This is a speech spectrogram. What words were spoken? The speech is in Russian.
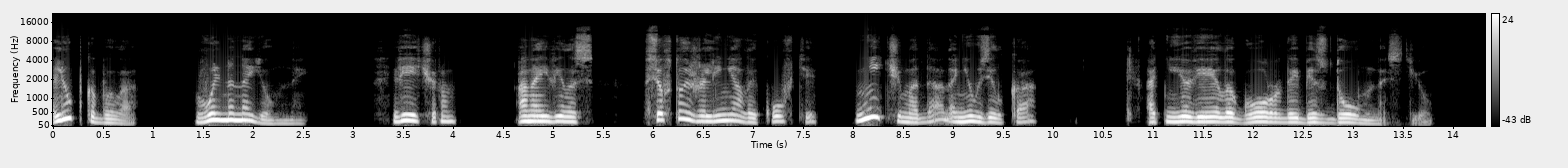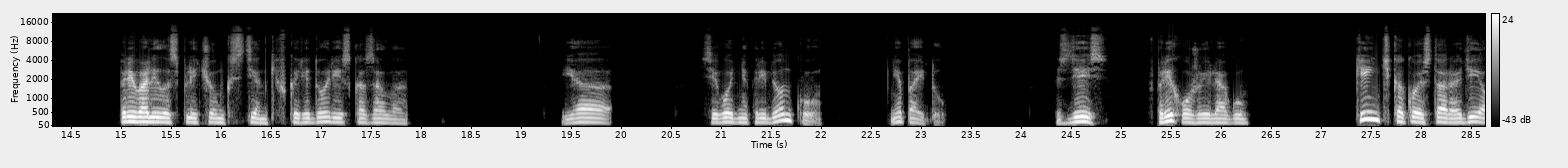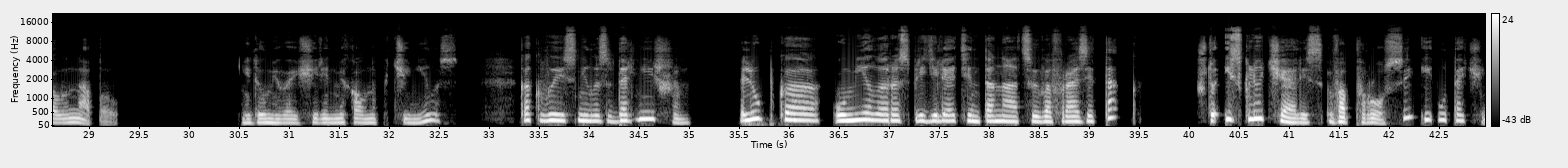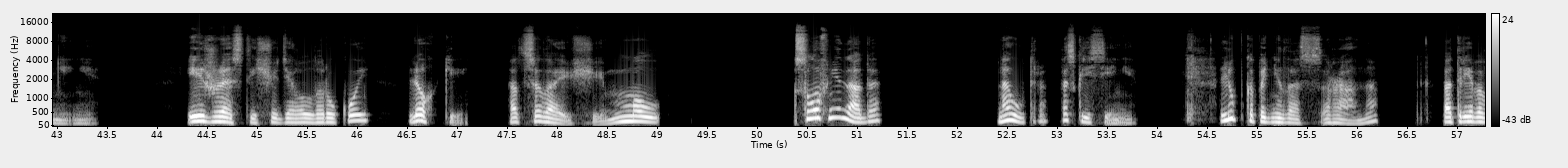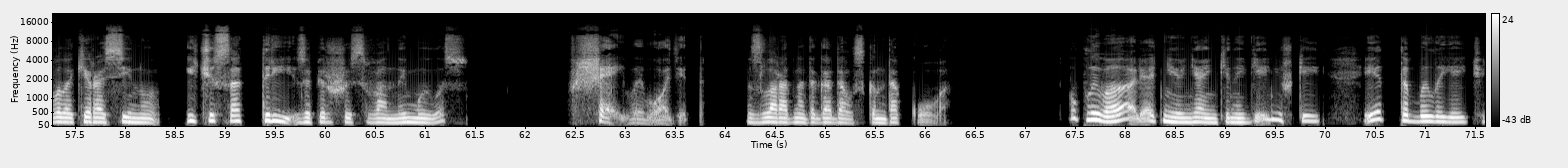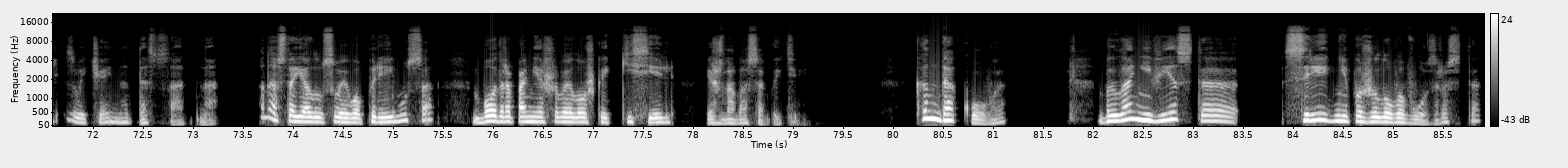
Любка была вольно-наемной. Вечером она явилась все в той же линялой кофте, ни чемодана, ни узелка. От нее веяло гордой бездомностью. Привалилась плечом к стенке в коридоре и сказала, — Я сегодня к ребенку не пойду. Здесь, в прихожей лягу. Киньте какое старое одеяло на пол. Недоумевающая Ирина Михайловна подчинилась. Как выяснилось в дальнейшем, Любка умела распределять интонацию во фразе так, что исключались вопросы и уточнения. И жест еще делала рукой, легкий, отсылающий, мол, слов не надо. На утро, воскресенье. Любка поднялась рано, потребовала керосину и часа три, запершись в ванной, мылась. — В шей выводит, — злорадно догадался Кондакова. Уплывали от нее нянькины денежки, и это было ей чрезвычайно досадно. Она стояла у своего примуса, бодро помешивая ложкой кисель, и ждала событий. Кондакова была невеста среднепожилого возраста,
